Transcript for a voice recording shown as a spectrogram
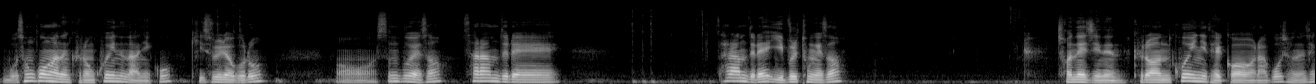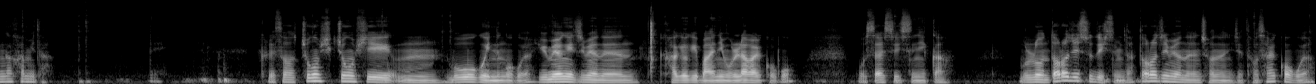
뭐 성공하는 그런 코인은 아니고 기술력으로 어, 승부해서 사람들의 사람들의 입을 통해서 전해지는 그런 코인이 될 거라고 저는 생각합니다. 네. 그래서 조금씩 조금씩 음, 모으고 있는 거고요. 유명해지면은 가격이 많이 올라갈 거고 못 살 수 있으니까 물론 떨어질 수도 있습니다. 떨어지면은 저는 이제 더 살 거고요.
